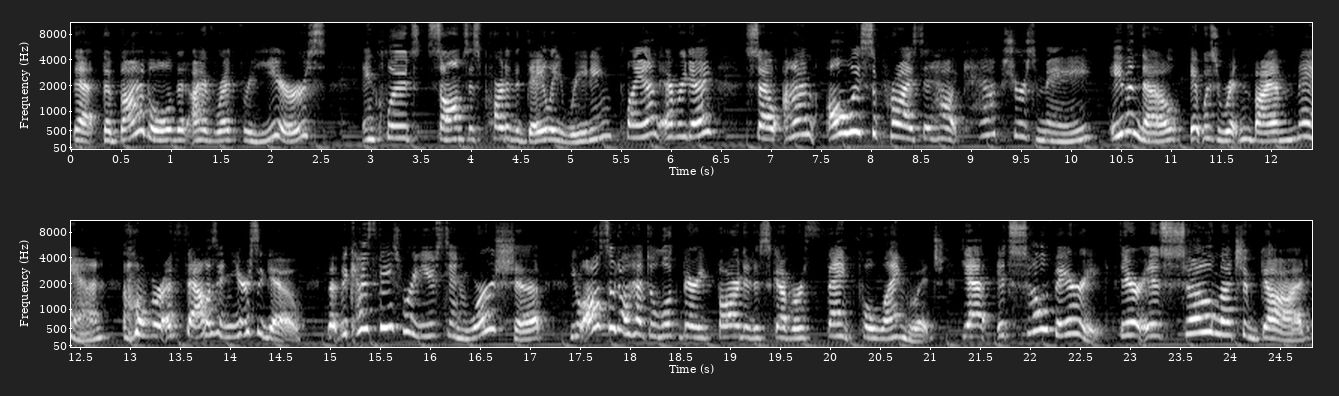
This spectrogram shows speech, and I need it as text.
that the Bible that I've read for years includes Psalms as part of the daily reading plan every day. So I'm always surprised at how it captures me, even though it was written by a man over a thousand years ago. But because these were used in worship, you also don't have to look very far to discover thankful language. Yet it's so varied. There is so much of God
